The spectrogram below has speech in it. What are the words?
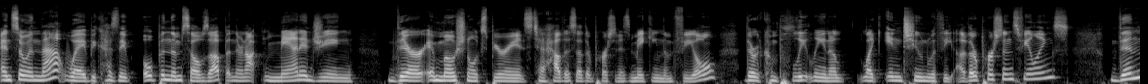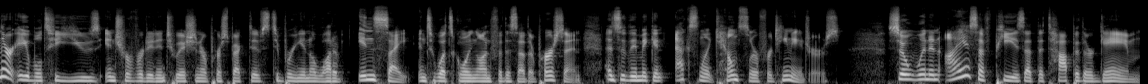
And so in that way because they've opened themselves up and they're not managing their emotional experience to how this other person is making them feel. They're completely in a like in tune with the other person's feelings. Then they're able to use introverted intuition or perspectives to bring in a lot of insight into what's going on for this other person. And so they make an excellent counselor for teenagers. So when an ISFP is at the top of their game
